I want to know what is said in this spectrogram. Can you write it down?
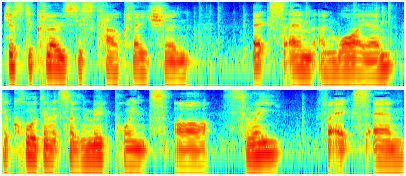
just to close this calculation xm and ym the coordinates of the midpoint are 3 for xm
